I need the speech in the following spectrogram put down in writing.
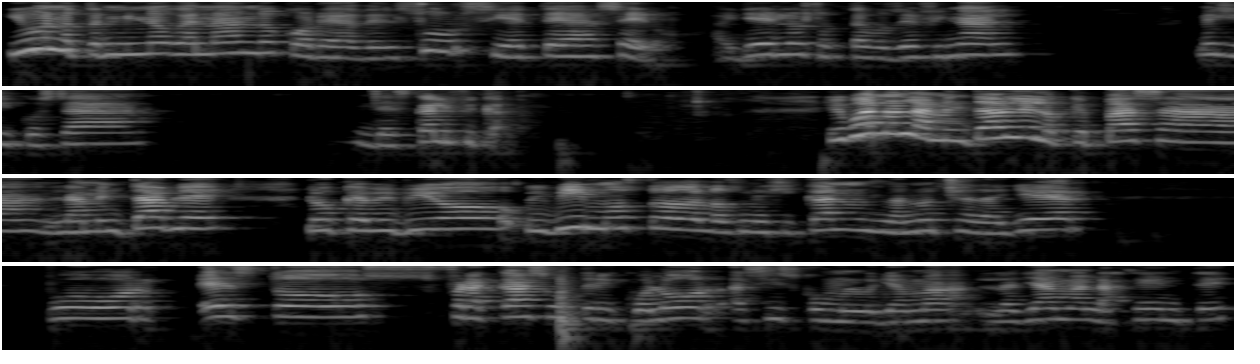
Y bueno, terminó ganando Corea del Sur 7 a 0. Ayer los octavos de final, México está descalificado. Y bueno, lamentable lo que pasa, lamentable lo que vivió, vivimos todos los mexicanos la noche de ayer por estos fracasos tricolor, así es como lo llama, la llama la gente,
